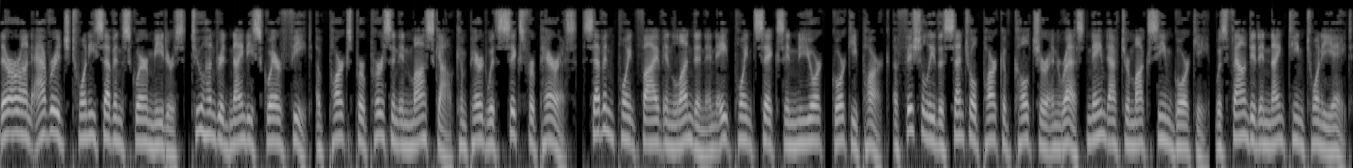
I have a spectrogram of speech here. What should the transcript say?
There are on average 27 square meters, 290 square feet of parks per person in Moscow compared with 6 for Paris, 7.5 in London and 8.6 in New York. Gorky Park, officially the Central Park of Culture and Rest named after Maxim Gorky, was founded in 1928.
